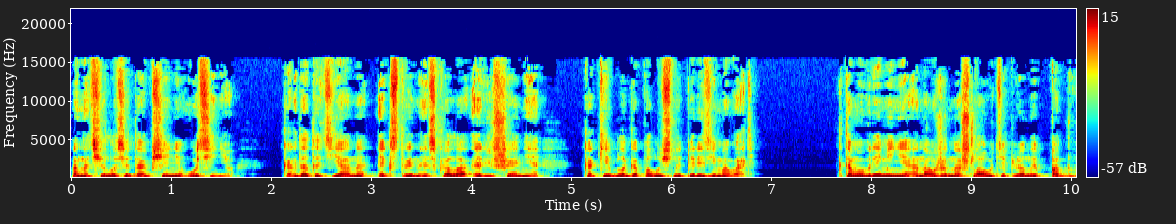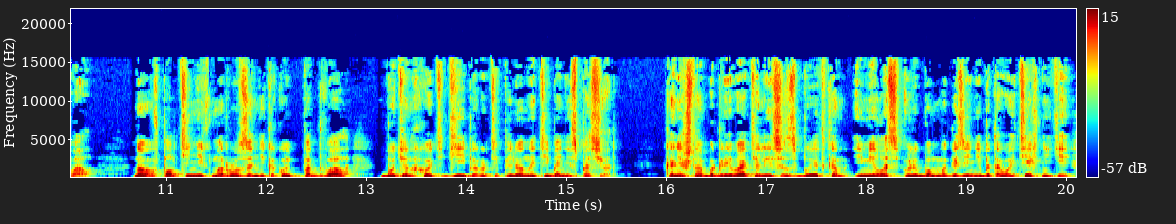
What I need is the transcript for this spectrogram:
А началось это общение осенью, когда Татьяна экстренно искала решение, как ей благополучно перезимовать. К тому времени она уже нашла утепленный подвал. Но в полтинник мороза никакой подвал, будь он хоть гиперутепленный, тебя не спасет. Конечно, обогреватели с избытком имелось в любом магазине бытовой техники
